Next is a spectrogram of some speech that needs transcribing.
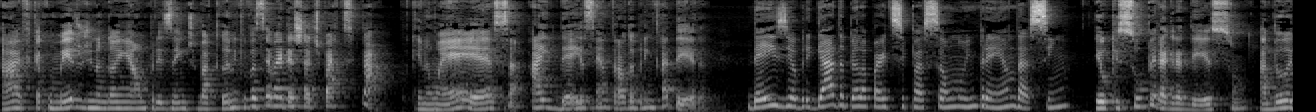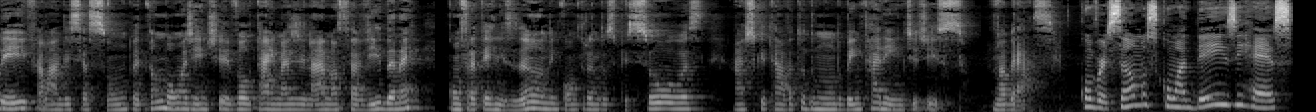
ah, fica com medo de não ganhar um presente bacana que você vai deixar de participar, porque não é essa a ideia central da brincadeira. Daisy, obrigada pela participação no Empreenda Assim. Eu que super agradeço, adorei falar desse assunto. É tão bom a gente voltar a imaginar a nossa vida, né? Confraternizando, encontrando as pessoas. Acho que estava todo mundo bem carente disso. Um abraço. Conversamos com a Daisy Hess,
